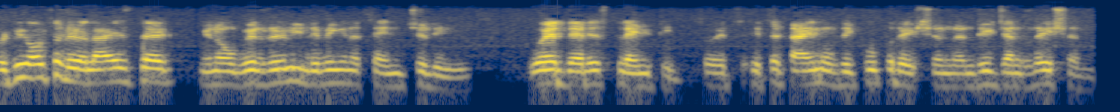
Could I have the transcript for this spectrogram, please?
But we also realize that, you know, we're really living in a century where there is plenty. So it's, it's a time of recuperation and regeneration.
